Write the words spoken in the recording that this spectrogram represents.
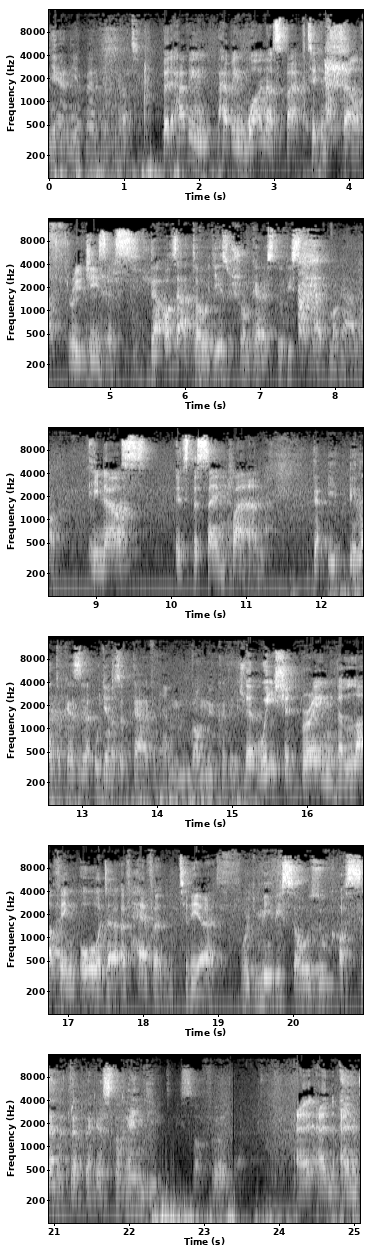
nyernie bennünket. But having, having won us back to Himself through Jesus, De azáltal, hogy Jézuson keresztül visszanyert magának, He now, it's the same plan. de innentől kezdve ugyanaz a terv Yeah. van működésben. That we should bring the loving order of heaven to the earth. Hogy mi visszahozzuk a szeretetnek ezt a rendjét vissza a földre. And, and, and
